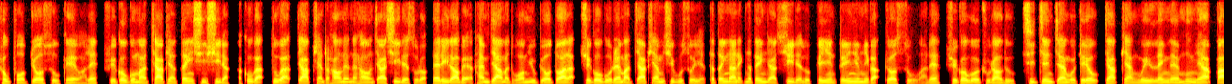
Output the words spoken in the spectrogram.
ထုတ်ဖော်ပြောဆိုခဲ့ပါတယ်ရွှေကုတ်ကမှကြားဖြတ်သိန်းရှိရှိတာအခုကသူကကြားဖြတ်တစ်ထောင်နဲ့နှစ်ထောင်ကြားရှိတယ်ဆိုတော့အဲ့ဒီတော့ပဲအဖမ်းပြမဲ့သဘောမျိုးပြောသွားတာရွှေကုတ်ကိုထဲမှာကြားဖြတ်မရှိဘူးဆိုရင်တသိန်းကနေနှစ်သိန်းကြားရှိတယ်လို့ကရင်တင်းရင်းမြစ်ကပြောဆိုပါတယ်ရွှေကုတ်ကိုထူထောင်သူစီကျင်းကြံကိုတရုတ်ကြားဖြတ်ငွေလိမ်လည်မှုများပါ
